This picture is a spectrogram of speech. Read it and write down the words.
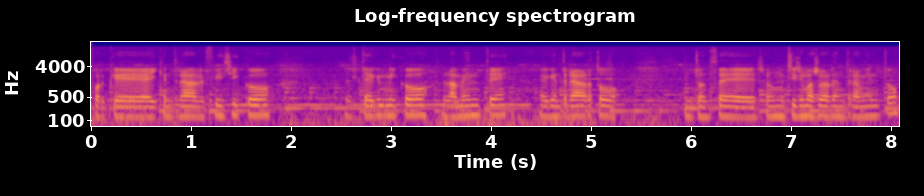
Porque hay que entrenar el físico, el técnico, la mente, hay que entrenar todo. Entonces son muchísimas horas de entrenamiento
